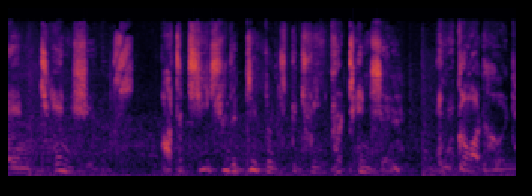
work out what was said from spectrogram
intentions are to teach you the difference between pretension and godhood.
